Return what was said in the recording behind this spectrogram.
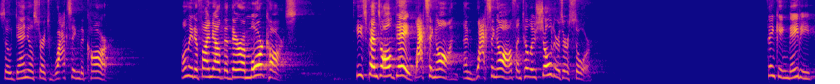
So Daniel starts waxing the car only to find out that there are more cars. He spends all day waxing on and waxing off until his shoulders are sore. Thinking maybe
